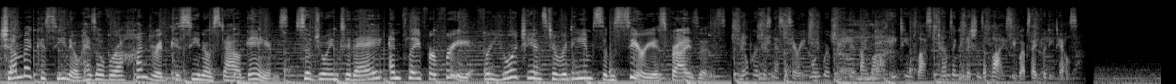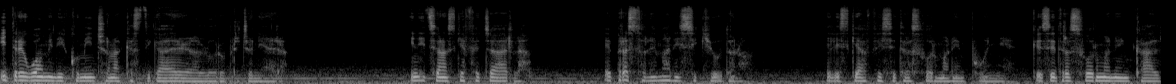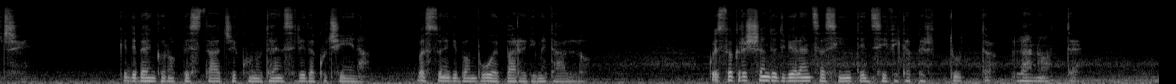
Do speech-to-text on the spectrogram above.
Chumba Casino has over 100 casino style games. So join today and play for free for your chance to redeem some serious prizes. No purchase necessary. Void where prohibited by law. 18 plus. Terms and conditions apply. See website for details. I tre uomini cominciano a castigare la loro prigioniera. Iniziano a schiaffeggiarla e presto le mani si chiudono e gli schiaffi si trasformano in pugni, che si trasformano in calci, che divengono pestaggi con utensili da cucina, bastoni di bambù e barre di metallo. Questo crescendo di violenza si intensifica per tutta la notte.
